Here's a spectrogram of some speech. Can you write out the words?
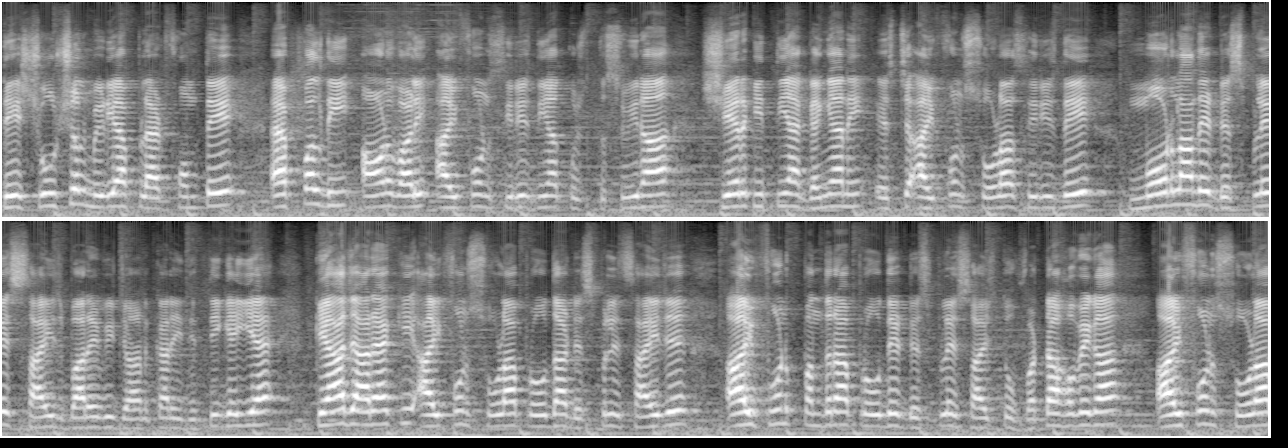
ਦੇ ਸੋਸ਼ਲ ਮੀਡੀਆ ਪਲੇਟਫਾਰਮ ਤੇ ਐਪਲ ਦੀ ਆਉਣ ਵਾਲੀ ਆਈਫੋਨ ਸੀਰੀਜ਼ ਦੀਆਂ ਕੁਝ ਤਸਵੀਰਾਂ ਸ਼ੇਅਰ ਕੀਤੀਆਂ ਗਈਆਂ ਨੇ। ਇਸ 'ਚ ਆਈਫੋਨ 16 ਸੀਰੀਜ਼ ਦੇ ਮਾਡਲਾਂ ਦੇ ਡਿਸਪਲੇ ਸਾਈਜ਼ ਬਾਰੇ ਵੀ ਜਾਣਕਾਰੀ ਦਿੱਤੀ ਗਈ ਹੈ। ਕਿਹਾ ਜਾ ਰਿਹਾ ਹੈ ਕਿ ਆਈਫੋਨ 16 ਪ੍ਰੋ ਦਾ ਡਿਸਪਲੇ ਸਾਈਜ਼ ਆਈਫੋਨ 15 ਪ੍ਰੋ ਦੇ ਡਿਸਪਲੇ ਸਾਈਜ਼ ਤੋਂ ਵੱਡਾ ਹੋਵੇਗਾ। ਆਈਫੋਨ 16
